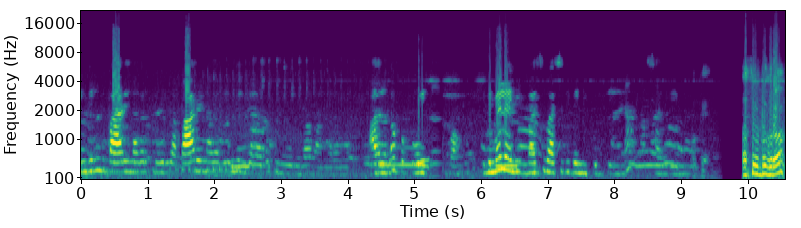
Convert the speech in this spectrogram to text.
இங்கிருந்து பாரதி நகருக்கு நூறு ரூபாய் பாரதி நகர்ல இருந்து இங்க வர்றதுக்கு நூறு ரூபாய் வாங்குறாங்க. அதுல தான் இப்போ இனிமேல் எங்களுக்கு பஸ் வசதி பண்ணி கொடுத்தீங்கன்னா சௌகரியமா இருக்கும். ஓகே பஸ் விட்டுருக்குறோம்.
